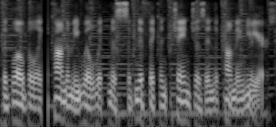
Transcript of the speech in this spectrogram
The global economy will witness significant changes in the coming years.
